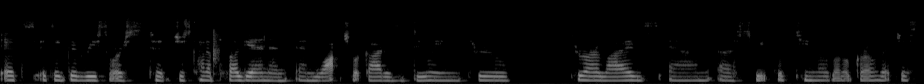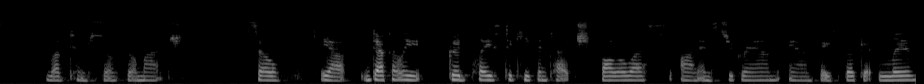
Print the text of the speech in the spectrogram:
it's it's a good resource to just kind of plug in and, and watch what God is doing through through our lives and a sweet 15 year old little girl that just loved him so so much. So yeah, definitely good place to keep in touch. Follow us on Instagram and Facebook at Live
